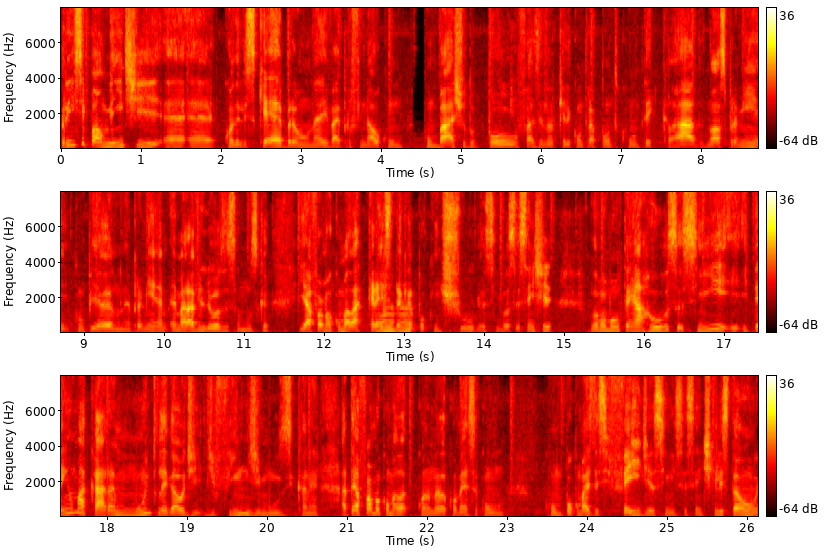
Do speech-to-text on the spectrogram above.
Principalmente é, é, quando eles quebram, né? E vai pro final com. Com baixo do Paul, fazendo aquele contraponto com o teclado. Nossa, pra mim, com o piano, né? Pra mim é, é maravilhoso essa música. E a forma como ela cresce, Uhum. daqui a pouco enxuga, assim, você sente numa montanha russa, assim, e, e tem uma cara muito legal de, de fim de música, né? Até a forma como ela, quando ela começa com, com um pouco mais desse fade, assim, você sente que eles estão.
